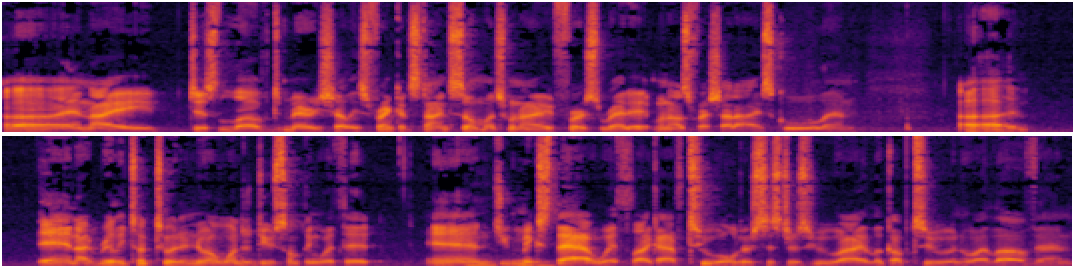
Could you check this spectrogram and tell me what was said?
uh, and I just loved Mary Shelley's Frankenstein so much when I first read it when I was fresh out of high school, and uh, and I really took to it and knew I wanted to do something with it. And you mix that with like I have two older sisters who I look up to and who I love, and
